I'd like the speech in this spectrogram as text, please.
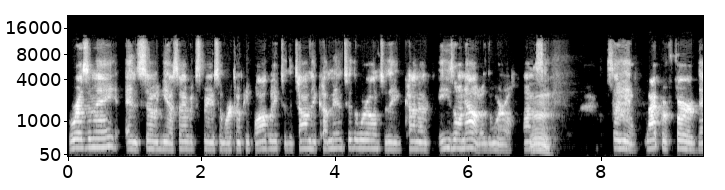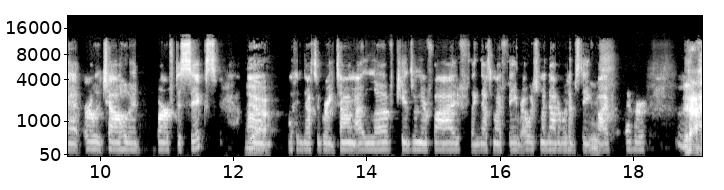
resume and so yes i have experience in working with people all the way to the time they come into the world so they kind of ease on out of the world honestly mm. so yeah i prefer that early childhood birth to six. Yeah. Um, I think that's a great time. I love kids when they're five. Like that's my favorite. I wish my daughter would have stayed Oof. five forever. Yeah,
